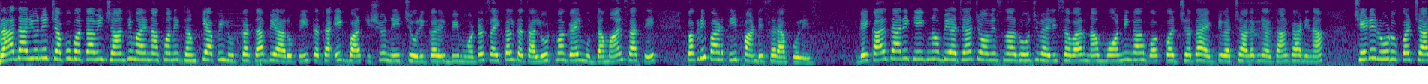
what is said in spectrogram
રાહદારીઓને ચાપુ બતાવી જાનથી મારી નાખવાની ધમકી આપી લૂંટ કરતા બે આરોપી તથા એક બાળ કિશોરને ચોરી કરેલ બે મોટરસાયકલ તથા લૂંટમાં ગયેલ મુદ્દામાલ સાથે પકડી પાડતી પાંડેસરા પોલીસ. ગઈકાલ તારીખ એક નવ બે હજાર ચોવીસના રોજ વહેલી સવારના મોર્નિંગ વોક પર જતા એક્ટિવા ચાલકને અલથાણ ગાડીના છેડે રોડ ઉપર ચાર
